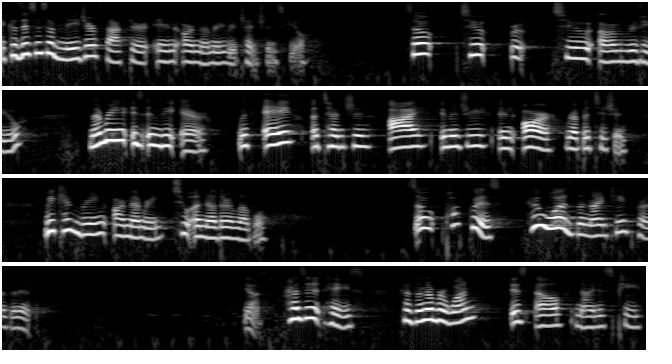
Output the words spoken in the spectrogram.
because this is a major factor in our memory retention skill. So to, re to um, review, memory is in the air. With A, attention, I, imagery, and R, repetition, we can bring our memory to another level. So pop quiz, who was the 19th president? Yes, President Hayes, because the number one is L, nine is P.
